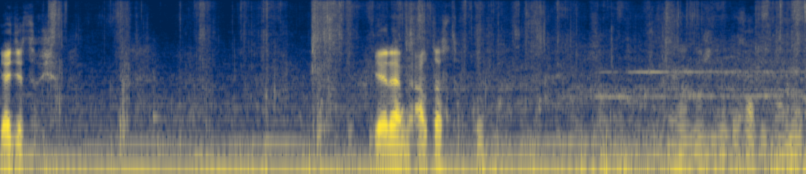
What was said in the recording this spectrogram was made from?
jedzie coś. Bieremy autostop kurwa. Ja może nie mam nóż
